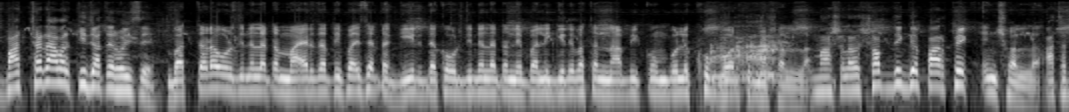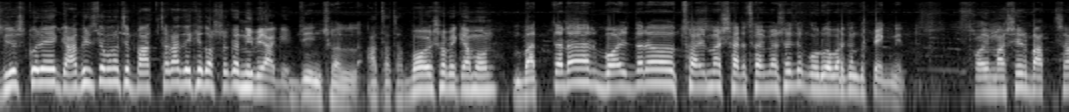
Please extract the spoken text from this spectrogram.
বাচ্চাটা আবার কি জাতের হয়েছে বাচ্চাটা অরিজিনাল একটা মায়ের জাতি পাইছে একটা গির। দেখো অরিজিনাল একটা নেপালি গিরে বাচ্চা নাবি কম বলে খুব ভরপুর মাসাল্লাহ মাশাআল্লাহ সব দিক দিয়ে পারফেক্ট ইনশাল্লাহ আচ্ছা বিশেষ করে গাভীর চেয়ে মনে হচ্ছে বাচ্চারা দেখে দর্শকরা নিবে আগে। জি ইনশাল্লাহ আচ্ছা আচ্ছা বয়স হবে কেমন? বাচ্চাটার বয়স ধরো ছয় মাস সাড়ে ছয় মাস হয়েছে গরু আবার কিন্তু প্রেগনেন্ট ছয় মাসের বাচ্চা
